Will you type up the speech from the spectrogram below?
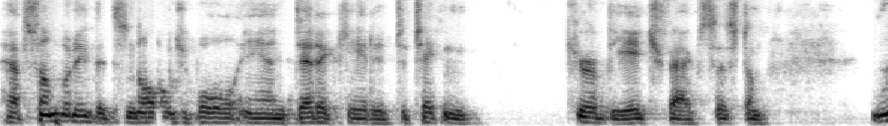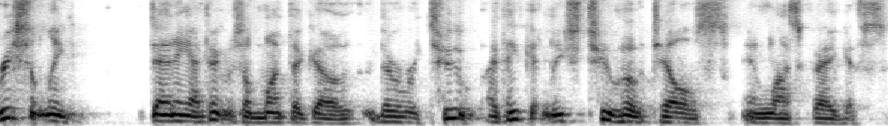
have somebody that's knowledgeable and dedicated to taking care of the HVAC system. Recently, Denny, I think it was a month ago, there were two, I think at least two hotels in Las Vegas.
